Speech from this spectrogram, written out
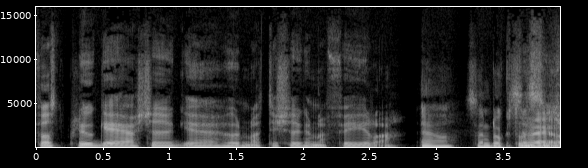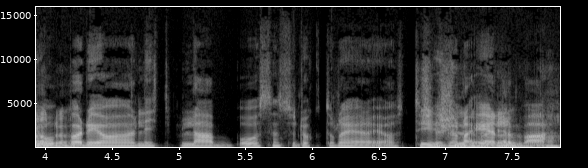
Först pluggade jag 2000 till 2004. Ja, sen Sen doktorerade så jobbade jag lite på labb och sen så doktorerade jag till 2011.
